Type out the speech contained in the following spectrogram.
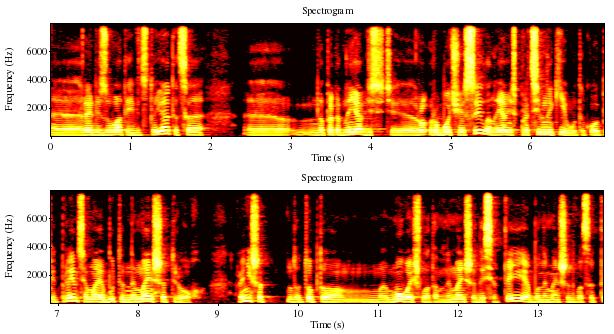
е, реалізувати і відстояти, це, е, наприклад, наявність е, робочої сили, наявність працівників у такого підприємця має бути не менше трьох. Раніше, ну, тобто, мова йшла там не менше 10 або не менше 20.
